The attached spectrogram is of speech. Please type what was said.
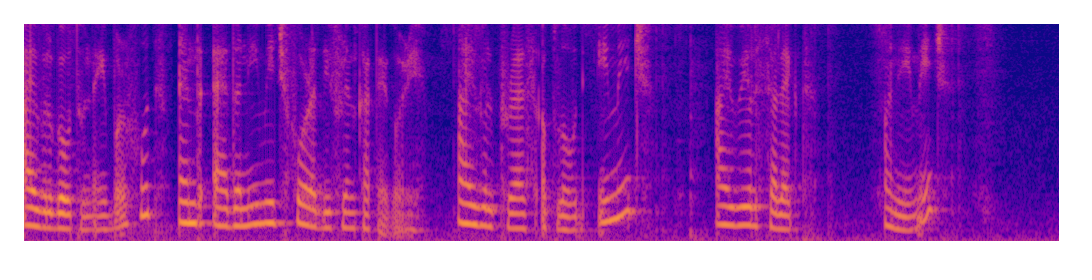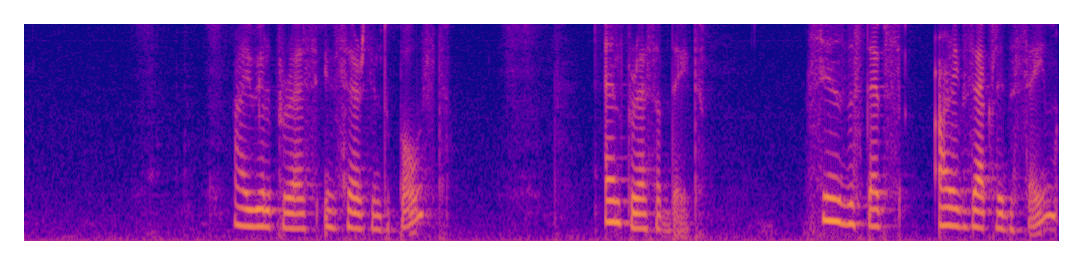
I will go to neighborhood and add an image for a different category. I will press upload image. I will select an image. I will press insert into post and press update. Since the steps are exactly the same,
